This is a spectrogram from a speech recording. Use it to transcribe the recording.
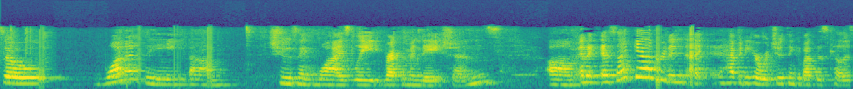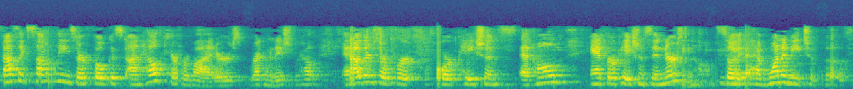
so one of the um, choosing wisely recommendations, um, and as I gathered, and I'm happy to hear what you think about this, Kelly. It sounds like some of these are focused on healthcare providers, recommendation for health, and others are for, for patients at home and for patients in nursing homes. So I have one of each of those.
